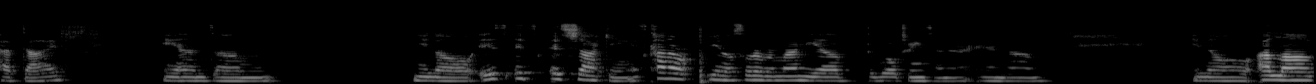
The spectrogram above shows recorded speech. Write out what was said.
have died, and um, you know, it's it's it's shocking. It's kind of you know sort of remind me of the World Trade Center, and um, you know, I love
